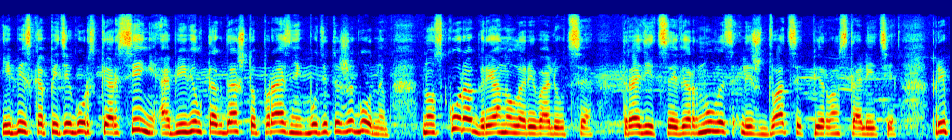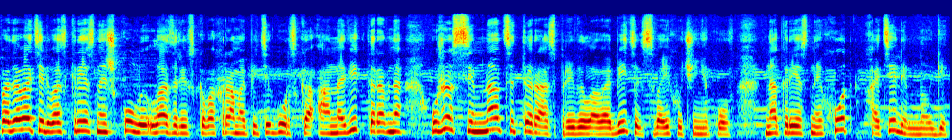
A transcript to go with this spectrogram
Епископ Пятигорский Арсений объявил тогда, что праздник будет ежегодным, но скоро грянула революция. Традиция вернулась лишь в 21 столетии. Преподаватель воскресной школы Лазаревского храма Пятигорска Анна Викторовна уже в 17 раз привела в обитель своих учеников. На крестный ход хотели многие,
